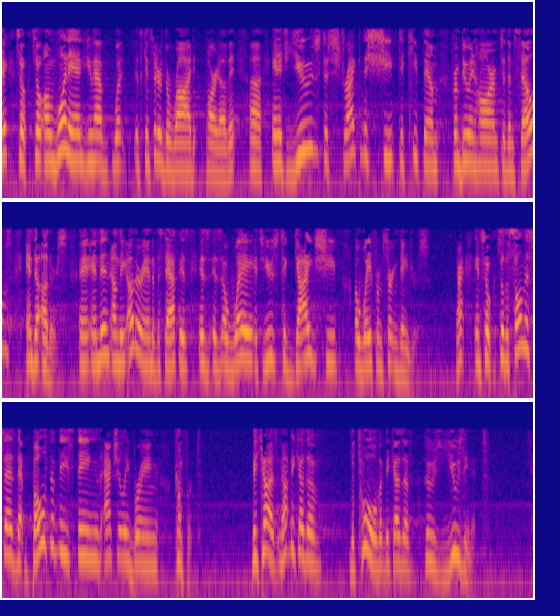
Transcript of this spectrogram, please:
Okay, so so on one end you have what is considered the rod part of it, uh, and it's used to strike the sheep to keep them from doing harm to themselves and to others. And, and then on the other end of the staff is is is a way it's used to guide sheep away from certain dangers. Right? And so so the psalmist says that both of these things actually bring comfort. Because not because of the tool, but because of who's using it.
